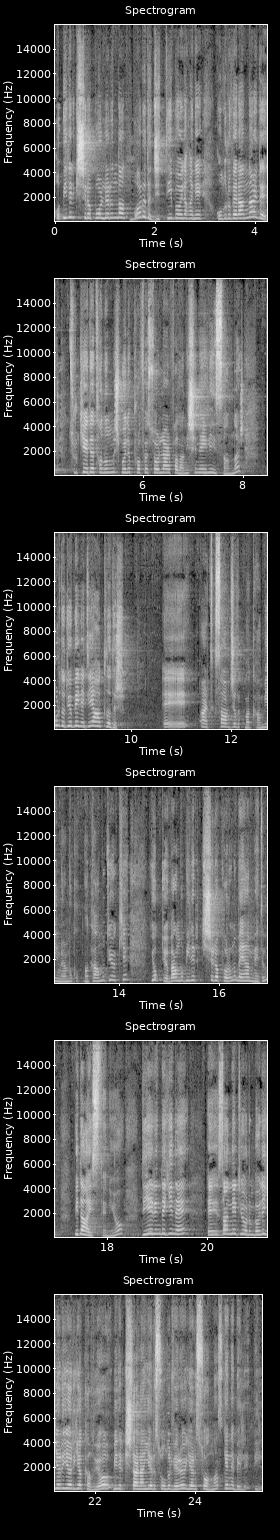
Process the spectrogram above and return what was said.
O bilirkişi raporlarından bu arada ciddi böyle hani oluru verenler de Türkiye'de tanınmış böyle profesörler falan işin ehli insanlar. Burada diyor belediye haklıdır. Ee, artık savcılık makamı bilmiyorum hukuk makamı diyor ki yok diyor ben bu bilirkişi raporunu beğenmedim. Bir daha isteniyor. Diğerinde yine e, zannediyorum böyle yarı yarıya kalıyor. Bilirkişilerden yarısı olur veriyor yarısı olmaz. Gene beli, bil-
